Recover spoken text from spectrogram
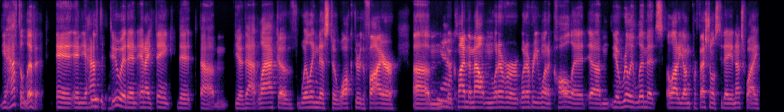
you have to live it and, and you have to do it. And, and I think that, um, you know, that lack of willingness to walk through the fire, um, you know, climb the mountain, whatever, whatever you want to call it, um, you know, really limits a lot of young professionals today. And that's why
